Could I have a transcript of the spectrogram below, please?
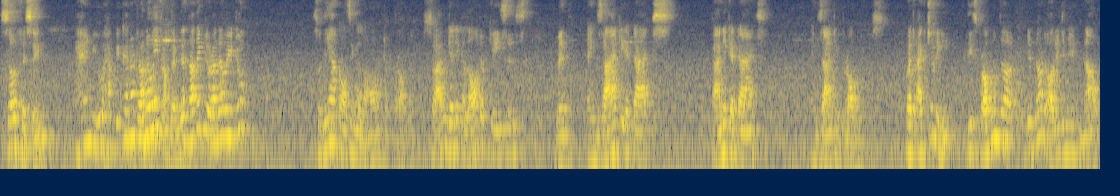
surfacing, and you, have, you cannot run away from them. There's nothing to run away to. So they are causing a lot of problems. So I'm getting a lot of cases with anxiety attacks, panic attacks, anxiety problems. But actually, these problems are, did not originate now.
